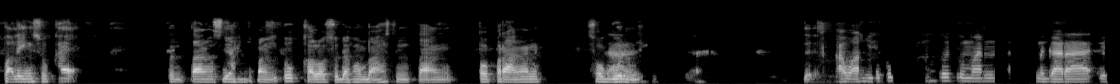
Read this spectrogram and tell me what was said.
paling suka tentang sejarah Jepang itu kalau sudah membahas tentang peperangan shogun. Nah, ya. awalnya itu, itu cuman negara yang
